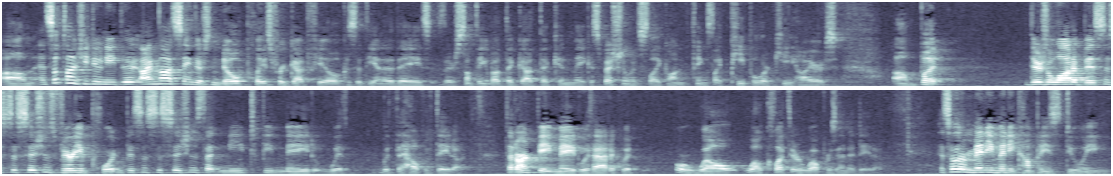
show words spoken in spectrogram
Um, and sometimes you do need. To, I'm not saying there's no place for gut feel, because at the end of the day, there's something about the gut that can make, especially when it's like on things like people or key hires. Um, but there's a lot of business decisions, very important business decisions, that need to be made with with the help of data, that aren't being made with adequate or well well collected or well presented data. And so there are many, many companies doing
